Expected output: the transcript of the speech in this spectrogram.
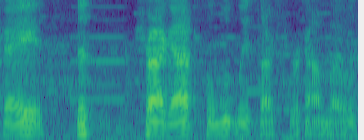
Okay, this track absolutely sucks for combos.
